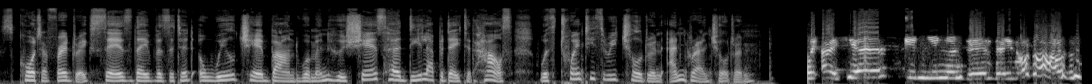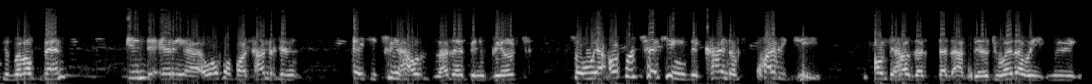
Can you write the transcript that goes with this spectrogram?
Zou Kota-Fredericks says they visited a wheelchair bound woman who shares her dilapidated house with 23 children and grandchildren. We are here in Uniondale. There is also housing development in the area of about 183 houses that have been built. So we are also checking the kind of quality of the houses that, that are built, whether we, we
